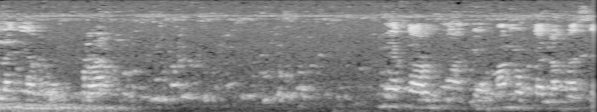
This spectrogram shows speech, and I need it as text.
ka lang niya kung prank. May karoon nga ka, manok ka lang nga si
